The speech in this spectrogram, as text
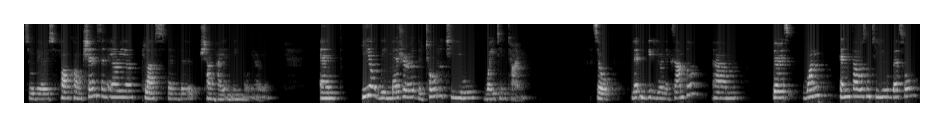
So there is Hong Kong Shenzhen area plus then the Shanghai and Ningbo area. And here we measure the total TEU waiting time. So let me give you an example. Um, there is one 10,000 TEU vessel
